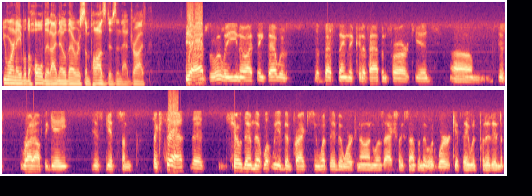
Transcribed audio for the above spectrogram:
you weren't able to hold it. I know there were some positives in that drive. Yeah, absolutely. You know, I think that was the best thing that could have happened for our kids. Um, just right off the gate, just get some success that showed them that what we had been practicing, what they've been working on, was actually something that would work if they would put it into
